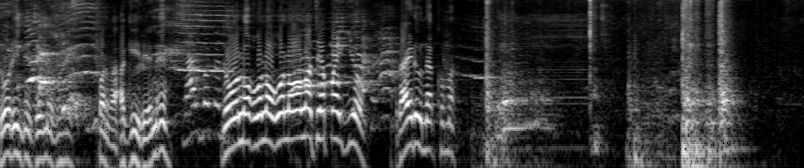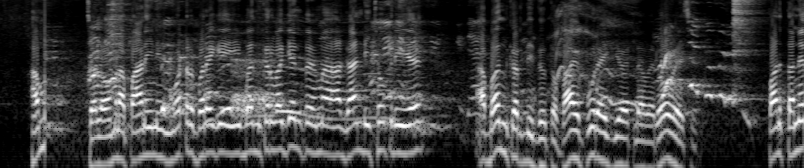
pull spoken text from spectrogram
દોડીને જઈને ભરે પણ વાગી રે ને. જો ઓલો ઓલો ઓલો ઓલો ચેપાઈ ગયો. રાયડું નાખોમાં હમ. ચલો, હમણાં પાણીની મોટર ભરાઈ ગઈ એ બંધ કરવા ગયા ને તો એમાં આ ગાંડી છોકરી છોકરીએ આ બંધ કરી દીધું તો ભાઈ પૂરાઈ ગયો એટલે હવે રોવે છે. પણ તને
